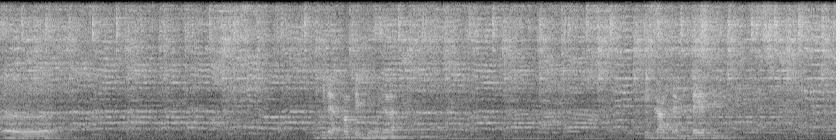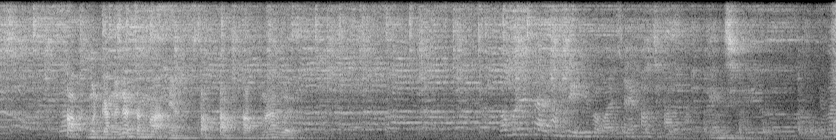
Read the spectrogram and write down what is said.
เออ นี่แหละต้องติดหูเนี่ยแหละมีการแต่งเต้น ตับเหมือนกันนะเนี่ยจังหวะเนี่ย ตับตับตับมากเลยก็ไม่ได้ใช้ทำเพลงที่แบบว่าใช้คำซ้ำอะอืมใช่ปะ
